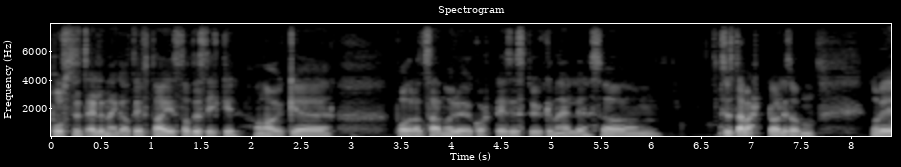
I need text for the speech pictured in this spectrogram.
positivt eller negativt da, i statistikker. Han har jo ikke pådratt seg noe røde kort de siste ukene heller. Så jeg syns det er verdt å liksom Når vi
